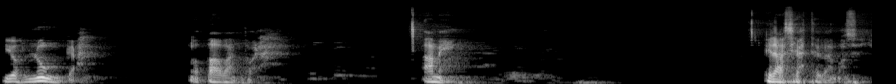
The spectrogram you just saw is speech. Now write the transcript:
Dios nunca nos va a abandonar. Amén. Gracias te damos, Señor.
